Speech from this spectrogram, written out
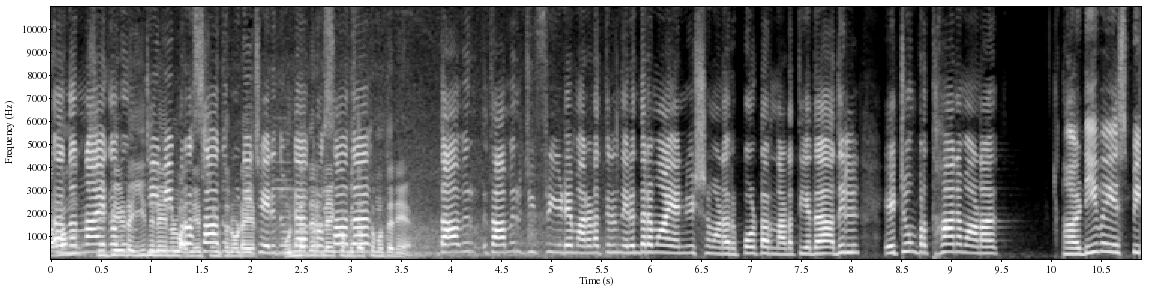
കാരണം സി ബി ഐയുടെ ഈ നിലയിലുള്ള അന്വേഷണത്തിലൂടെ ഉന്നതരിലേക്കും തന്നെയാണ്. താമിർ താമിർ ജിഫ്രിയുടെ മരണത്തിൽ നിരന്തരമായ അന്വേഷണമാണ് റിപ്പോർട്ടർ നടത്തിയത്. അതിൽ ഏറ്റവും പ്രധാനമാണ് ഡിവൈഎസ്പി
